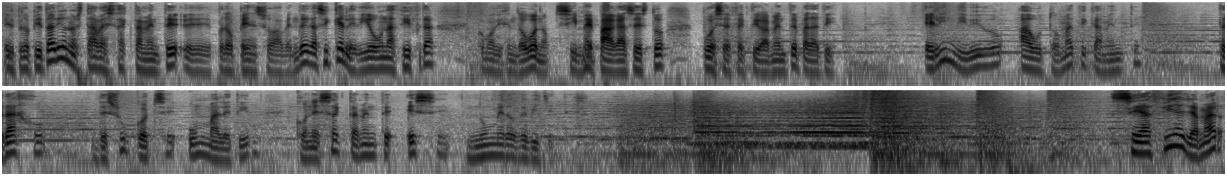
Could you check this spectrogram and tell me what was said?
El propietario no estaba exactamente eh, propenso a vender, así que le dio una cifra como diciendo, bueno, si me pagas esto, pues efectivamente para ti. El individuo automáticamente trajo de su coche un maletín con exactamente ese número de billetes. Se hacía llamar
